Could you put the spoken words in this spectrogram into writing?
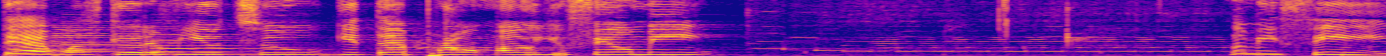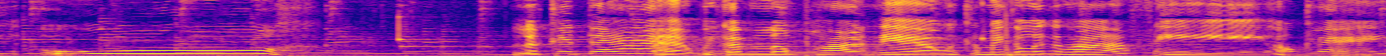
That was good of you to get that promo, you feel me? Let me see. Ooh. Look at that. We got a little pot now. We can make a little coffee. Okay.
